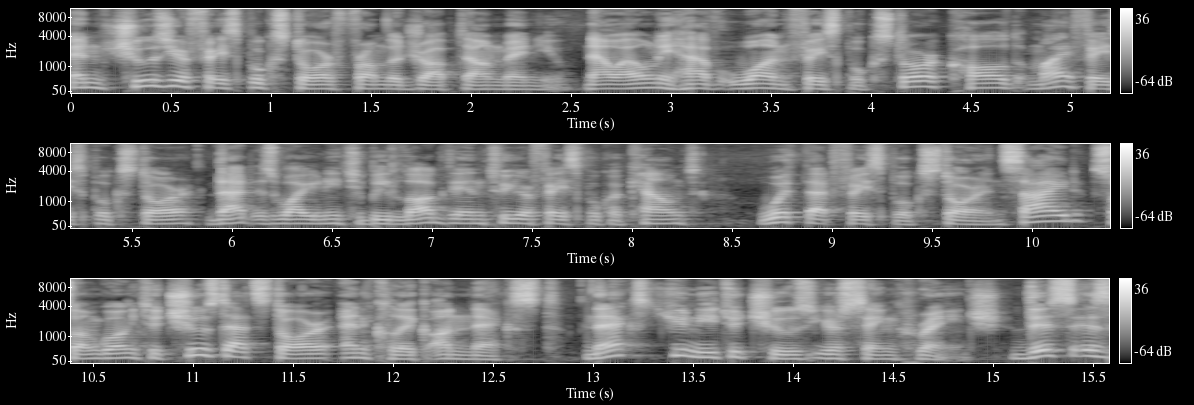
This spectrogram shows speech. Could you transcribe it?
and choose your Facebook store from the drop-down menu. Now I only have one Facebook store called My Facebook Store. That is why you need to be logged into your Facebook account with that Facebook store inside. So I'm going to choose that store and click on next. Next, you need to choose your sync range. This is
